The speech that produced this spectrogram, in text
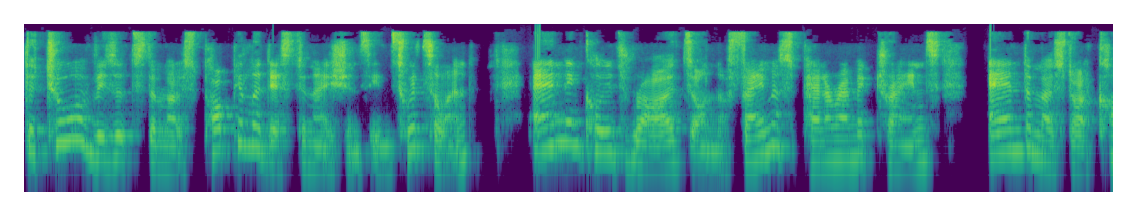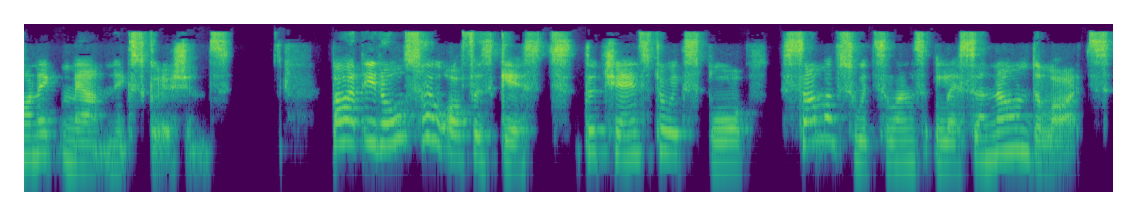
The tour visits the most popular destinations in Switzerland and includes rides on the famous panoramic trains and the most iconic mountain excursions. But it also offers guests the chance to explore some of Switzerland's lesser known delights,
